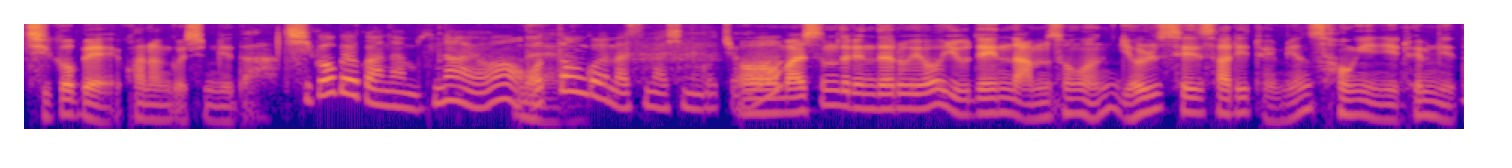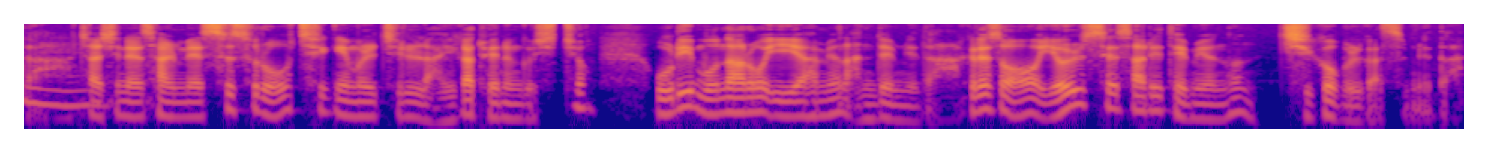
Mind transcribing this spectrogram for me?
직업에 관한 것입니다. 직업에 관한 문화요. 네. 어떤 걸 말씀하시는 거죠? 어, 말씀드린 대로요, 유대인 남성은 13살이 되면 성인이 됩니다. 네. 자신의 삶에 스스로 책임을 질 나이가 되는 것이죠. 우리 문화로 이해하면 안 됩니다. 그래서 13살이 되면은 직업을 갖습니다.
